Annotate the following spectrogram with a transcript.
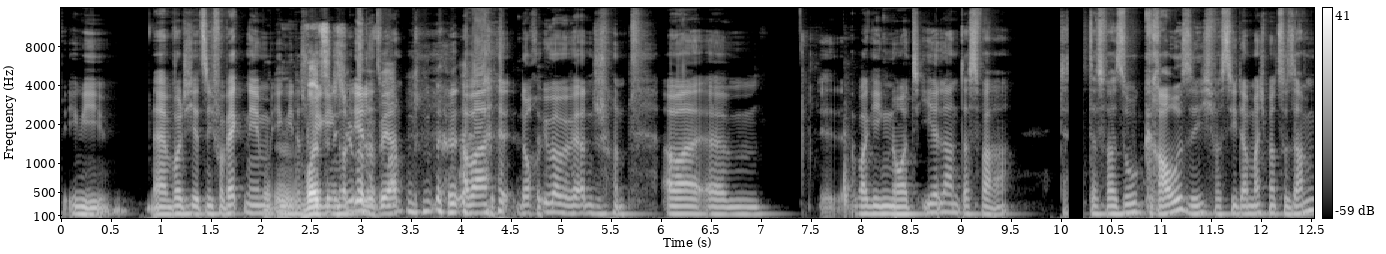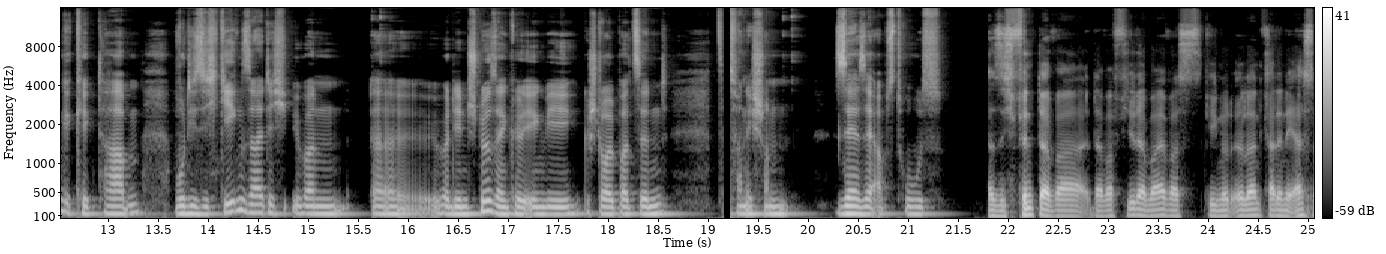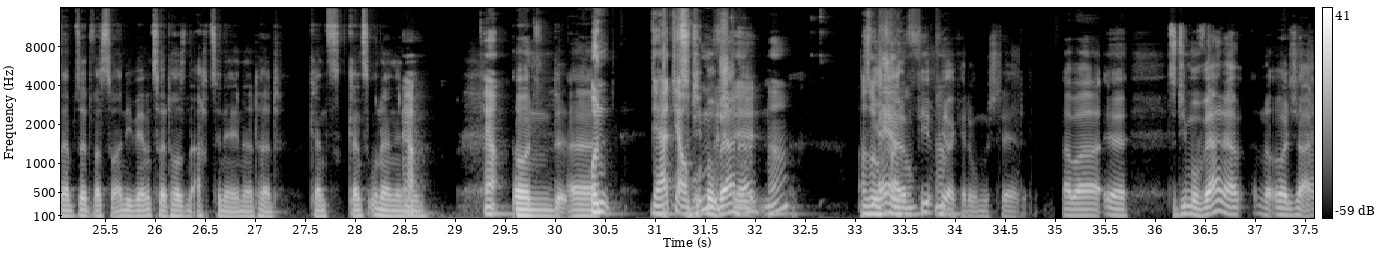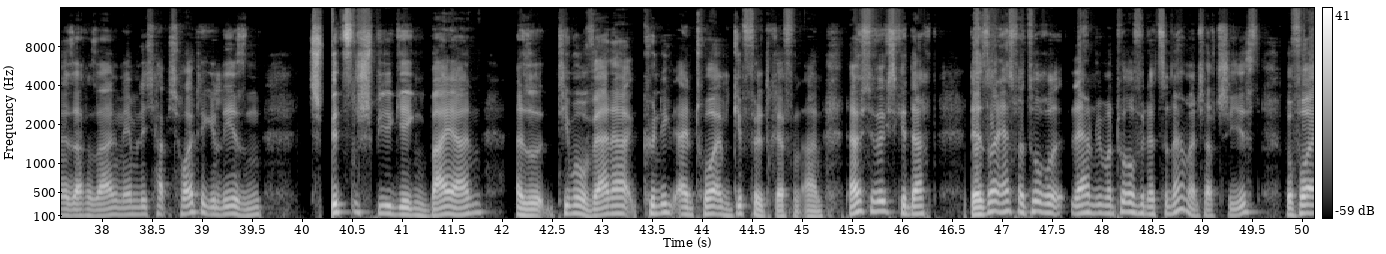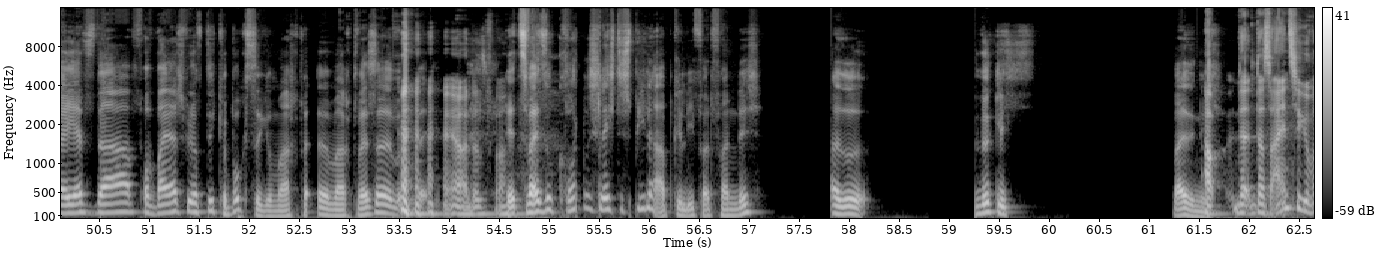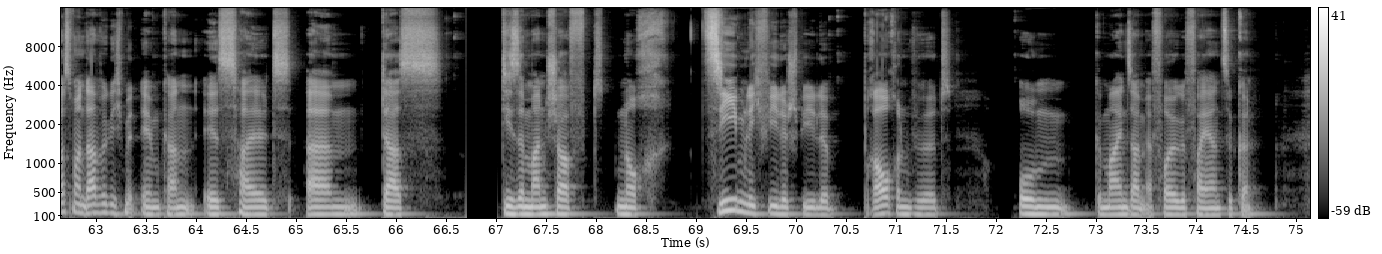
irgendwie, naja, wollte ich jetzt nicht vorwegnehmen, irgendwie das Spiel Wolltest du gegen nicht Nordirland. überbewerten? Aber doch überbewerten schon. Aber, ähm, äh, aber gegen Nordirland, das war, das, war so grausig, was die da manchmal zusammengekickt haben, wo die sich gegenseitig übern, äh, über den Schnürsenkel irgendwie gestolpert sind. Das fand ich schon sehr, sehr abstrus. Also ich finde, da war, da war viel dabei, was gegen Nordirland gerade in der ersten Halbzeit, was so an die WM 2018 erinnert hat. Ganz, ganz unangenehm. Ja. Und, äh, Und der hat ja auch umgestellt, ne? Also, ja, ja, vier, Ja. Viererkette umgestellt. Aber äh, zu Timo Werner wollte ich noch eine Sache sagen, nämlich habe ich heute gelesen, Spitzenspiel gegen Bayern, also Timo Werner kündigt ein Tor im Gipfeltreffen an. Da habe ich mir wirklich gedacht, der soll erstmal Tore lernen, wie man Tore für die Nationalmannschaft schießt, bevor er jetzt da vom Bayern-Spiel auf dicke Buchse gemacht, äh, macht, weißt du? ja, das war. Der zwei so grottenschlechte Spiele abgeliefert, fand ich. Also, wirklich, weiß ich nicht. Aber da- das Einzige, was man da wirklich mitnehmen kann, ist halt, ähm, dass diese Mannschaft noch ziemlich viele Spiele brauchen wird, um gemeinsam Erfolge feiern zu können.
